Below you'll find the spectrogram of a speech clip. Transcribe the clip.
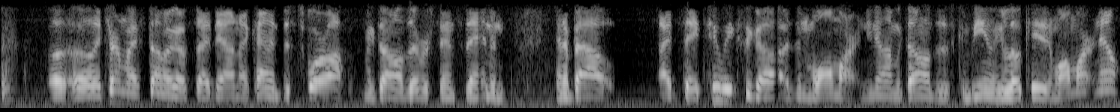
Well, well, they turned my stomach upside down. I kind of just swore off McDonald's ever since then. And and about, I'd say two weeks ago, I was in Walmart. And you know how McDonald's is conveniently located in Walmart now?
